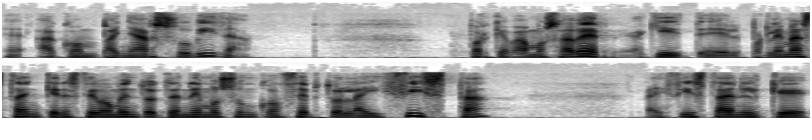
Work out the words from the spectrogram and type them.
eh, acompañar su vida. Porque vamos a ver, aquí el problema está en que en este momento tenemos un concepto laicista, laicista en el que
